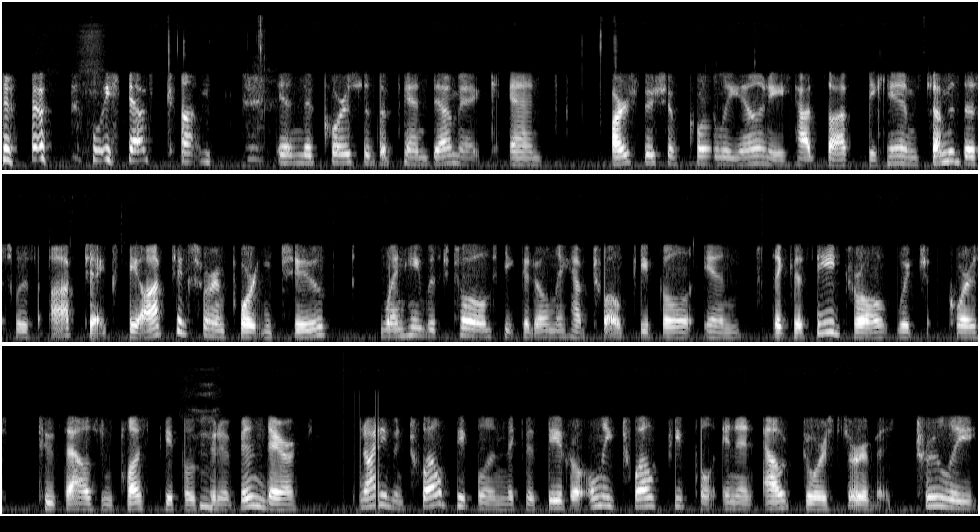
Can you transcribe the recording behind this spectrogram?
we have come in the course of the pandemic. And Archbishop Cordileone, hats off to him, some of this was optics. The optics were important too. When he was told he could only have 12 people in the cathedral, which of course 2,000 plus people hmm. could have been there, not even 12 people in the cathedral, only 12 people in an outdoor service. Truly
